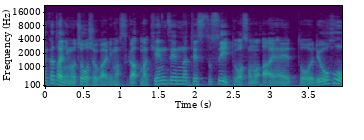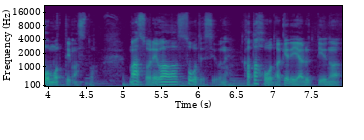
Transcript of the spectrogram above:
え方にも長所がありますが、まあ、健全なテストスイートはその、えー、と両方を持っていますと。まあそれはそうですよね。片方だけでやるっていうのは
